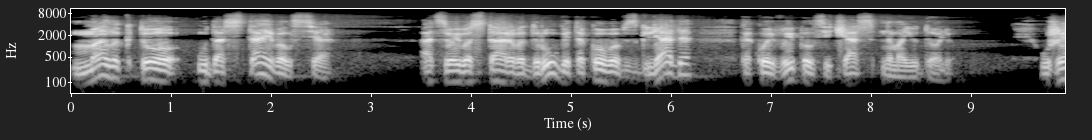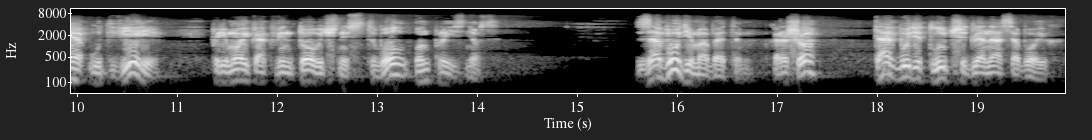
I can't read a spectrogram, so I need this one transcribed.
Мало кто удостаивался от своего старого друга такого взгляда, какой выпал сейчас на мою долю. Уже у двери прямой как винтовочный ствол, он произнес. «Забудем об этом, хорошо? Так будет лучше для нас обоих.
